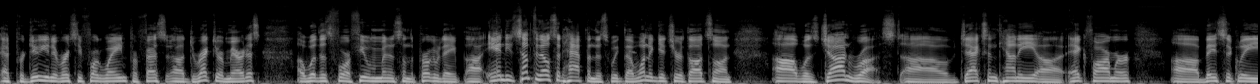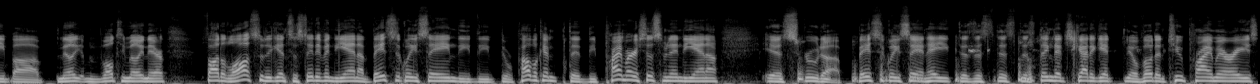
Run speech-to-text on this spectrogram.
at Purdue University Fort Wayne, professor, uh, director emeritus, uh, with us for a few more minutes on the program today. Uh, Andy, something else that happened this week that I want to get your thoughts on uh, was John Rust, uh, Jackson County uh, egg farmer, basically million, multimillionaire. Filed a lawsuit against the state of Indiana, basically saying the, the, the Republican the, the primary system in Indiana is screwed up. Basically saying, hey, there's this this this thing that you got to get you know vote in two primaries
